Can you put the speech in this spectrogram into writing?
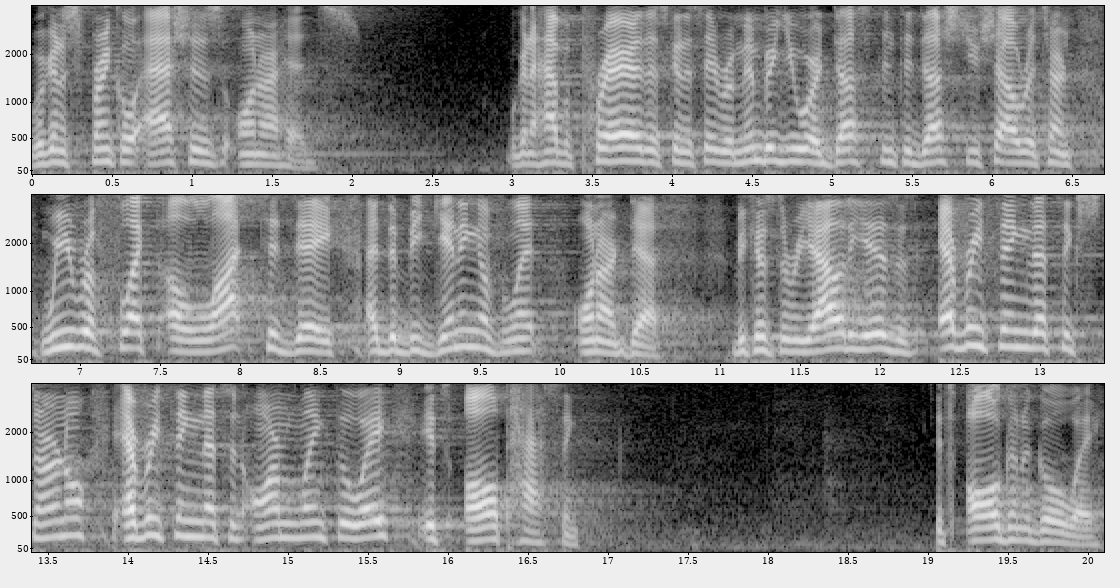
we're going to sprinkle ashes on our heads. We're going to have a prayer that's going to say, Remember, you are dust, and to dust you shall return. We reflect a lot today at the beginning of Lent on our death. Because the reality is, is everything that's external, everything that's an arm length away, it's all passing. It's all going to go away.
